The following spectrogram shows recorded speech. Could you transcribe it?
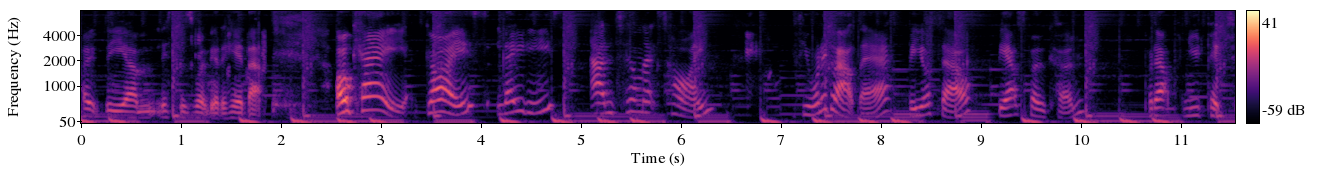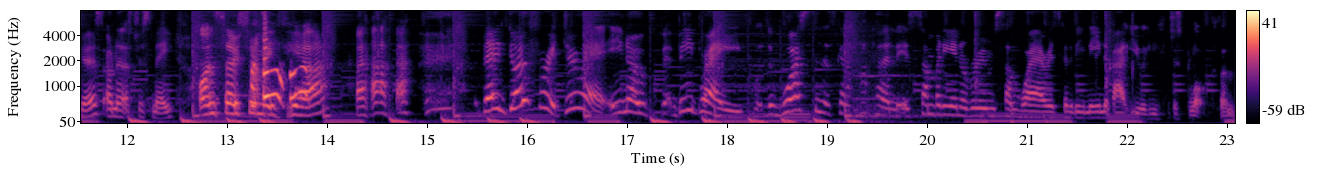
hope the um, listeners won't be able to hear that. Okay, guys, ladies, until next time, if you want to go out there, be yourself, be outspoken, put out nude pictures. Oh no, that's just me on social media. then go for it. Do it. You know, be brave. The worst thing that's going to happen is somebody in a room somewhere is going to be mean about you, and you can just block them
